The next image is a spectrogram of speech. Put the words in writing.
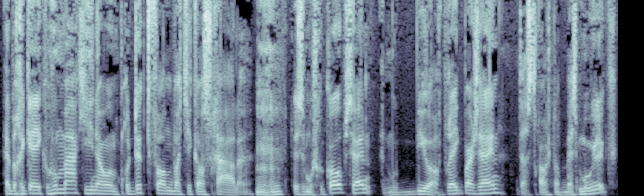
hebben gekeken hoe maak je hier nou een product van wat je kan schalen. -hmm. Dus het moet goedkoop zijn, het moet bioafbreekbaar zijn. Dat is trouwens nog best moeilijk.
